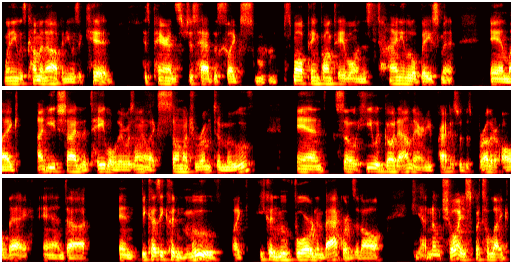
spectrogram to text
when he was coming up and he was a kid, his parents just had this like sm- small ping pong table in this tiny little basement, and like on each side of the table there was only like so much room to move. And so he would go down there and he'd practice with his brother all day. And uh, and because he couldn't move, like he couldn't move forward and backwards at all, he had no choice but to like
